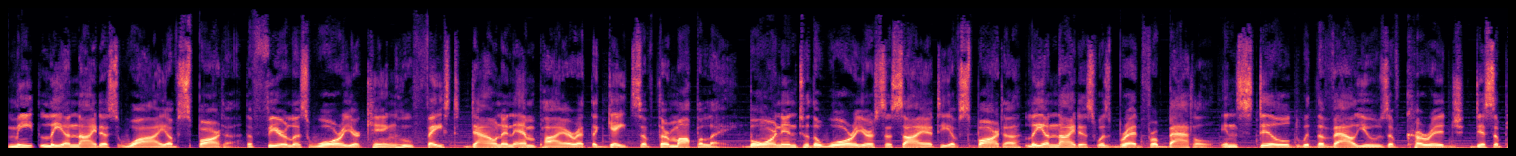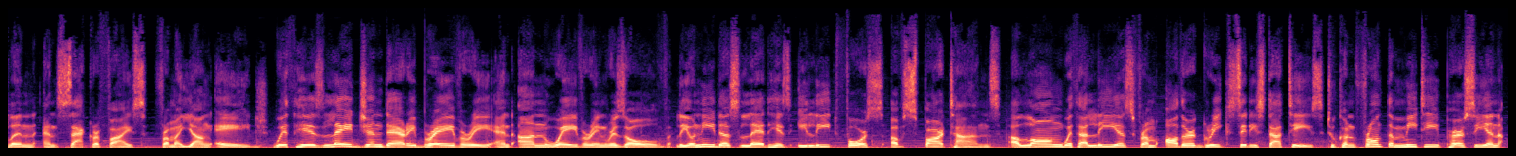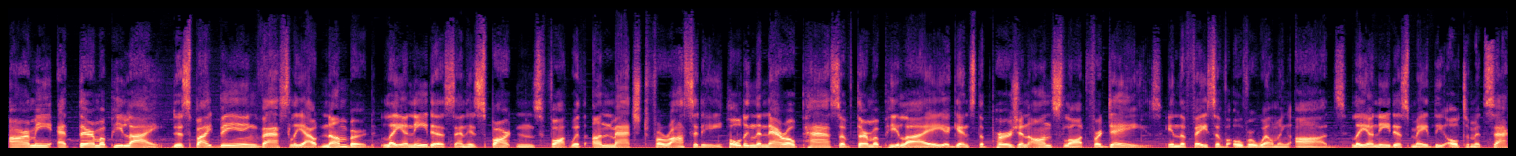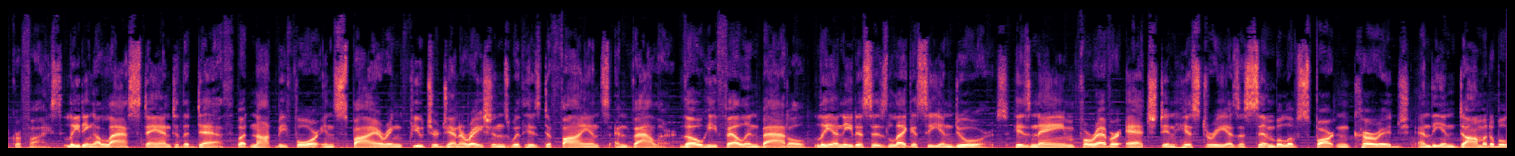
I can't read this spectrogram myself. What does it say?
Meet Leonidas I of Sparta, the fearless warrior king who faced down an empire at the gates of Thermopylae. Born into the warrior society of Sparta, Leonidas was bred for battle, instilled with the values of courage, discipline, and sacrifice from a young age. With his legendary bravery and unwavering resolve, Leonidas led his elite force of Spartans, along with Aeneas from other Greek city-states, to confront the meaty Persian army at Thermopylae. Despite being vastly outnumbered, Leonidas and his Spartans fought with unmatched ferocity, holding the narrow pass of Thermopylae against the Persian onslaught for days. In the face of overwhelming odds, Leonidas made the ultimate sacrifice, leading a last stand to the death, but not before inspiring future generations with his defiance and valor. Though he fell in battle, Leonidas's legacy endures, his name forever etched in history as a symbol of Spartan courage and the indomitable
